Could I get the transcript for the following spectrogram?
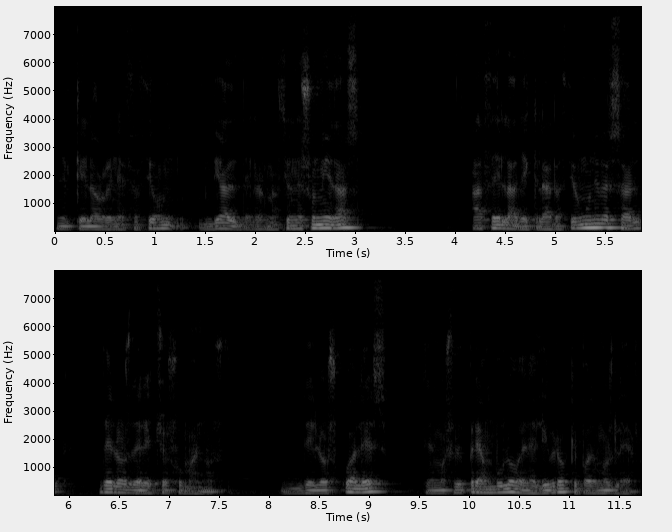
en el que la Organización Mundial de las Naciones Unidas hace la Declaración Universal de los Derechos Humanos, de los cuales tenemos el preámbulo en el libro que podemos leer.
